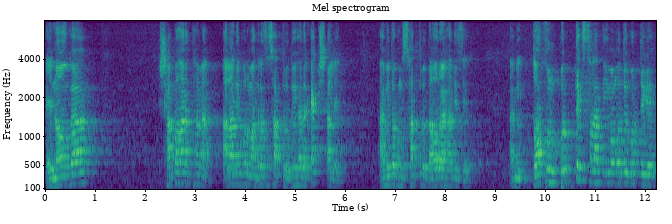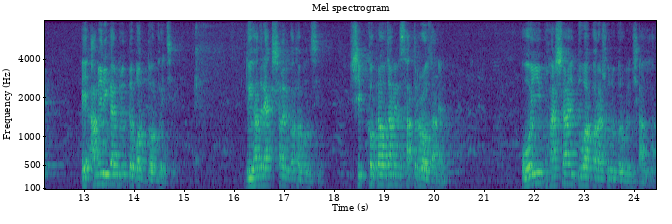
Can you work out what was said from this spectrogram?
এই নওগাঁ সাপাহার থানা আলাদিপুর মাদ্রাসা ছাত্র দুই হাজার এক সালে। আমি তখন ছাত্র দাওরা হাদিসের। আমি তখন প্রত্যেক সালাত ইমামতে করতে গিয়ে এই আমেরিকার বিরুদ্ধে বদয়া করেছি। দুই হাজার এক সালের কথা বলছি। শিক্ষকরাও জানেন, ছাত্ররাও জানেন। ওই ভাষায় দোয়া করা শুরু করব ইনশাল্লাহ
